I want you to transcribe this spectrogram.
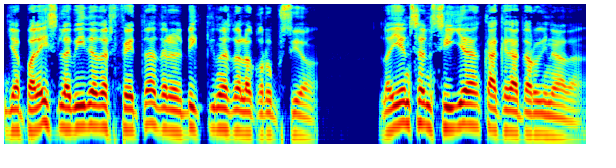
i apareix la vida desfeta de les víctimes de la corrupció, la gent senzilla que ha quedat arruïnada.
